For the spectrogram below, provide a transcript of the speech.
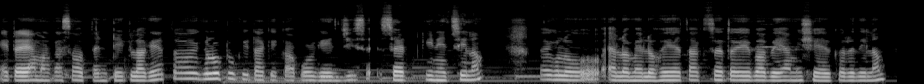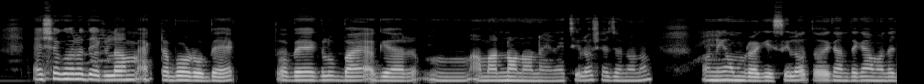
এটাই আমার কাছে অথেন্টিক লাগে। তো এগুলো টুকিটাকি কাপড় গেঞ্জি সেট কিনেছিলাম। তো এগুলো এলোমেলো হয়ে থাকছে, তো এইভাবে আমি শেয়ার করে দিলাম। এসে ঘরে দেখলাম একটা বড় ব্যাগ তবে এগুলো ব্যাগে আর আমার ননন এনেছিল সেজন্য নন উনি ওমরা গেছিল, তো এখান থেকে আমাদের,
